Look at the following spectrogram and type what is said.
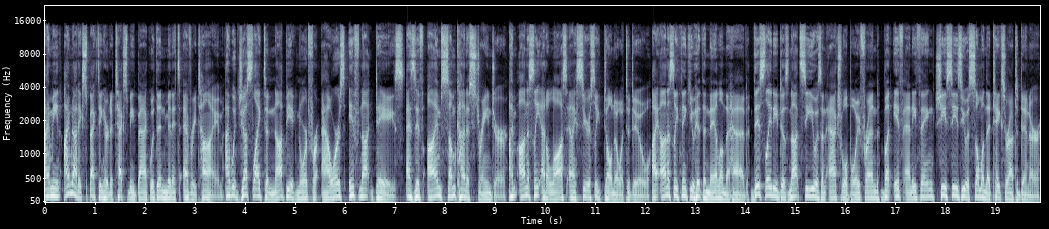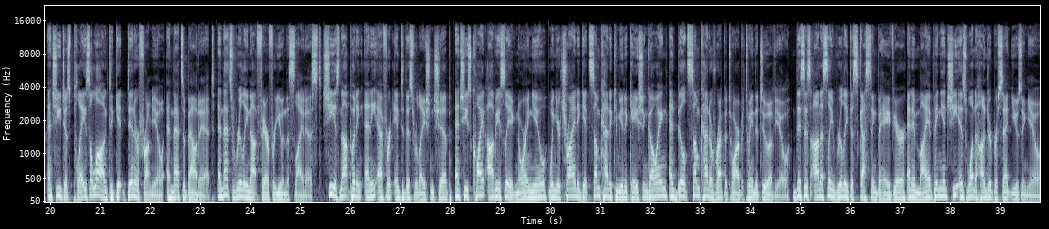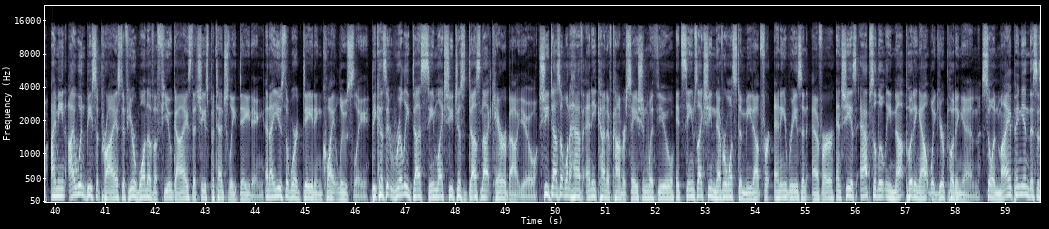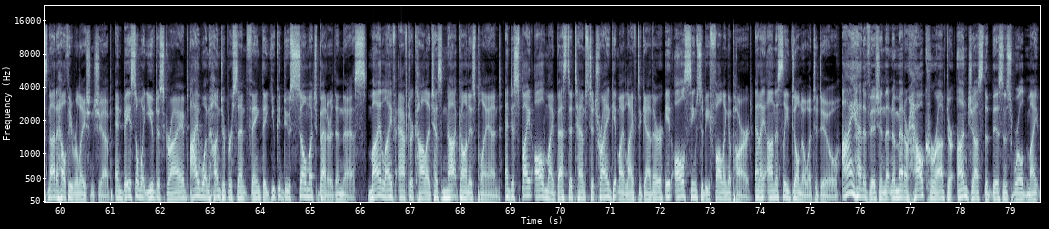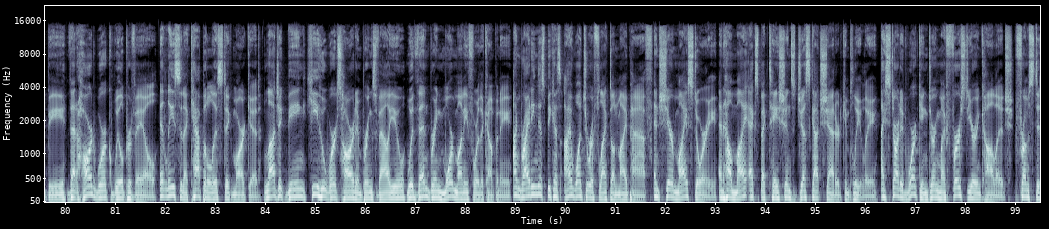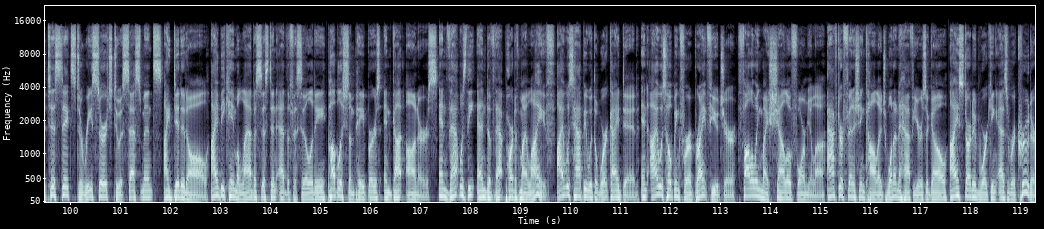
I mean, I'm not expecting her to text me back within minutes every time. I would just like to not be ignored for hours, if not days, as if I'm some kind of stranger. I'm honestly at a loss and I seriously don't know what to do. I honestly think you hit the nail on the head. This lady does not see you as an actual boyfriend, but if anything, she sees you as someone that takes her out to dinner, and she just plays along to get dinner from you, and that's about it. And that's really not fair for you in the slightest. She is not putting any effort into this relationship, and she's quite obviously ignoring you when you're trying to get some kind of communication going and build some kind of repertoire between the two of you. This is honestly really disgusting behavior, and in my opinion, she is 100% using you. I mean, I wouldn't be surprised if you're one of a few guys that she's potentially dating, and I use the word dating quite loosely, because it really does seem like she just does not care about you. She doesn't want to have any kind of conversation with you. It seems like she never wants to meet up for any reason ever, and she is absolutely not putting out what you're putting in. So in my opinion, this is not a healthy relationship, and based on what you've described, I 100% think that you could do so much better than this. My life after college has not gone as planned, and despite all of my best attempts to try and get my life together, it all seems to be falling apart, and I honestly don't know what to do. I had a vision that no matter how corrupt or unjust the business world might be, that hard work will prevail, at least in a capitalistic market. Logic being, he who works hard and brings value would then bring more money for the company. I'm writing this because I want to reflect on my path and share my story and how my expectations just got shattered completely. I started working during my first year in college. From statistics to research to assessments, I did it all. I became a lab assistant at the facility, published some papers, and got honors. And that was the end of that part of my life. I was happy with the work I did, and I was hoping for a bright future, following my shallow formula. After finishing college one and a half years ago, I started working as a recruiter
